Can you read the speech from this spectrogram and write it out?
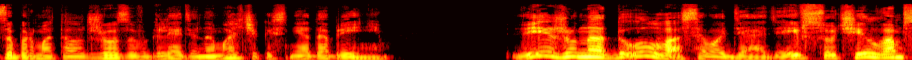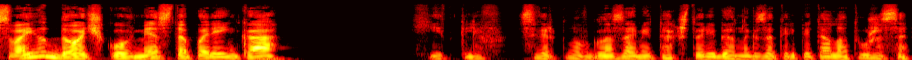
забормотал Джозеф, глядя на мальчика с неодобрением. «Вижу, надул вас его дядя и всучил вам свою дочку вместо паренька». Хитклифф, сверкнув глазами так, что ребенок затрепетал от ужаса,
